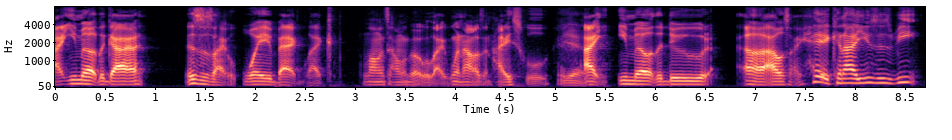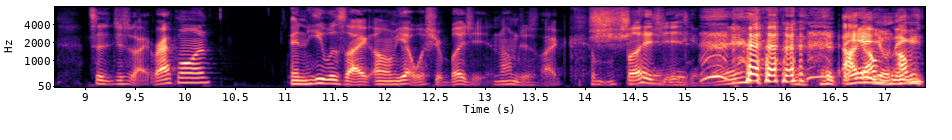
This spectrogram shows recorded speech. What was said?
I emailed the guy. This is like way back, like a long time ago, like when I was in high school. yeah, I emailed the dude. Uh, I was like, "Hey, can I use this beat to just like rap on?" And he was like, "Um, yeah, what's your budget?" And I'm just like, Shit, "Budget." nigga, man. Like, Daniel, I'm, I'm.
